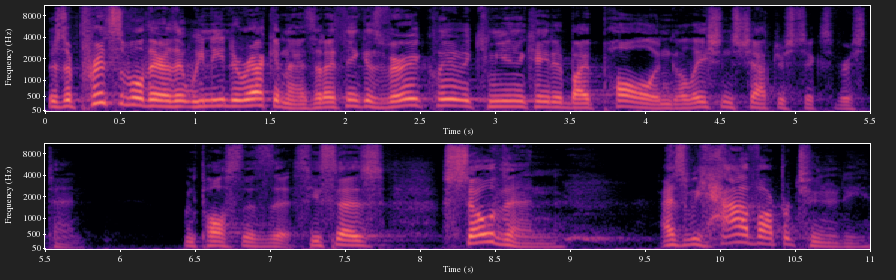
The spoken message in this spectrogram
There's a principle there that we need to recognize that I think is very clearly communicated by Paul in Galatians chapter 6 verse 10. When Paul says this, he says, "So then, as we have opportunity,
